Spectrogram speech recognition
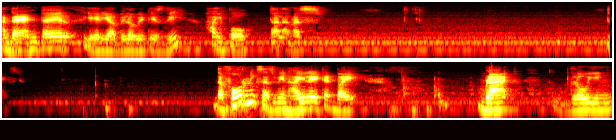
and the entire area below it is the hypothalamus. The fornix has been highlighted by black, glowing,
